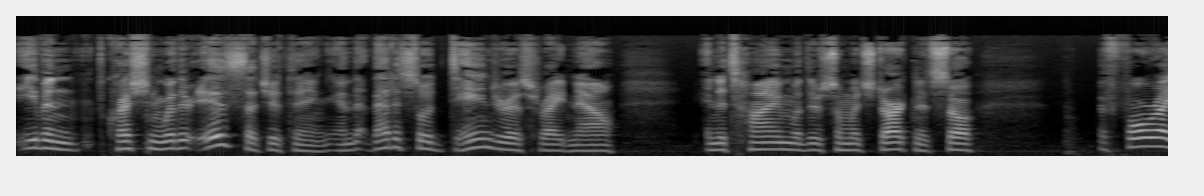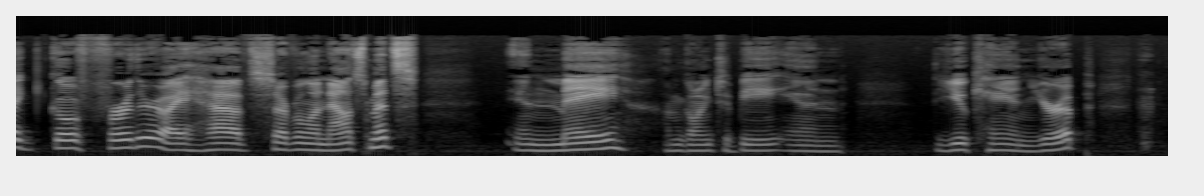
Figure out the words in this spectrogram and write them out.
even question whether there is such a thing, and that, that is so dangerous right now in a time when there's so much darkness. So, before I go further, I have several announcements. In May, I'm going to be in the UK and Europe.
